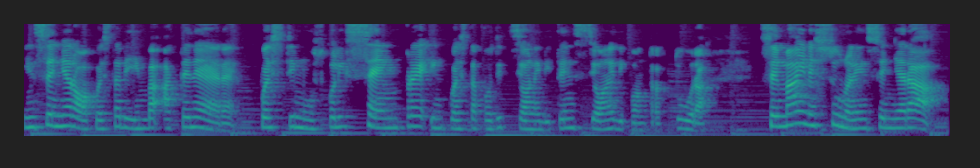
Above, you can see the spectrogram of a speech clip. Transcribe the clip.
insegnerò a questa bimba a tenere questi muscoli sempre in questa posizione di tensione, di contrattura se mai nessuno le insegnerà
